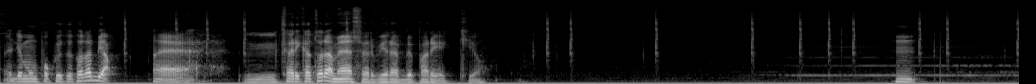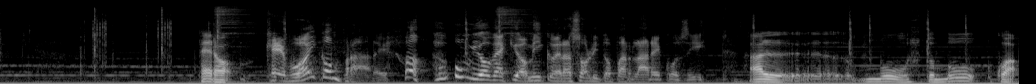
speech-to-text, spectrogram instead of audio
Vediamo un po' qui che cosa abbiamo. Eh, il caricatore a me servirebbe parecchio. Mm. Però Che vuoi comprare? Un mio vecchio amico era solito parlare così. al busto bu qua.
